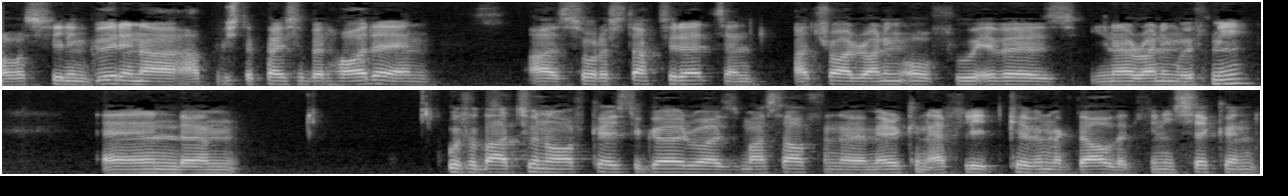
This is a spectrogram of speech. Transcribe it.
I was feeling good, and I, I pushed the pace a bit harder, and I sort of stuck to that, and I tried running off whoever is you know running with me, and um, with about two and a half k's to go, it was myself and the American athlete Kevin McDowell that finished second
